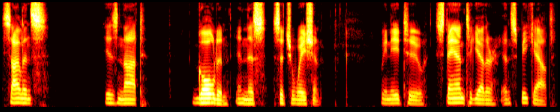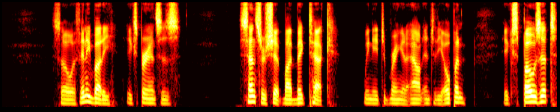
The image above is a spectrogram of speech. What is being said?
Silence is not golden in this situation. We need to stand together and speak out. So if anybody experiences censorship by big tech, we need to bring it out into the open, expose it,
